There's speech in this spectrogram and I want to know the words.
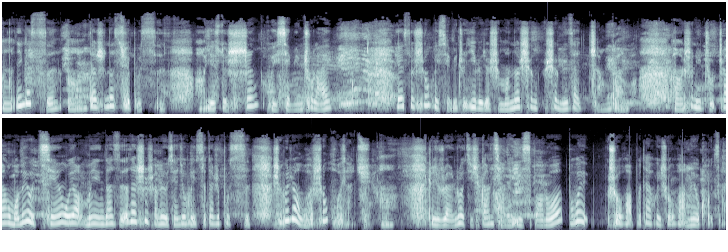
嗯，应该死啊，但是呢却不死啊。耶稣的生会显明出来，耶稣生会显明，这意味着什么呢？圣圣灵在掌管我啊，圣灵主张我没有钱，我要我们应当死，在世上没有钱就会死，但是不死，谁会让我生活下去啊？这就软弱即是刚强的意思。保罗不会说话，不太会说话，没有口才。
